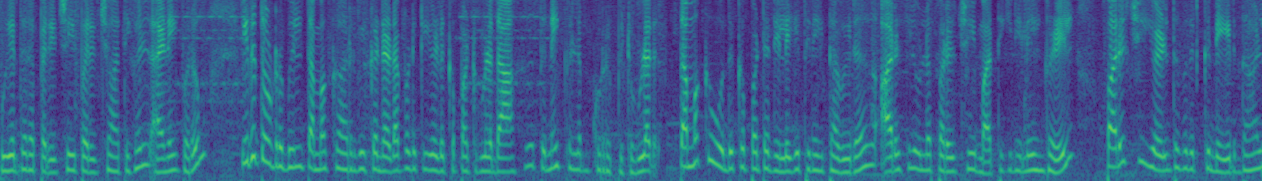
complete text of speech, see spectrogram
உயர்தர பரீட்சை பரீட்சார்த்திகள் அனைவரும் இது தொடர்பில் தமக்கு அறிவிக்க நடவடிக்கை எடுக்கப்பட்டுள்ளதாக திணைக்களம் குறிப்பிட்டுள்ளது. தமக்கு ஒதுக்கப்பட்ட நிலையத்தினை தவிர அருகிலுள்ள பரீட்சை மத்திய நிலையங்களில் பரீட்சை எழுதுவதற்கு நேர்ந்தால்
